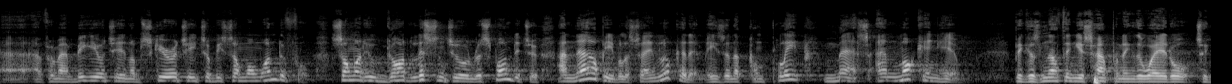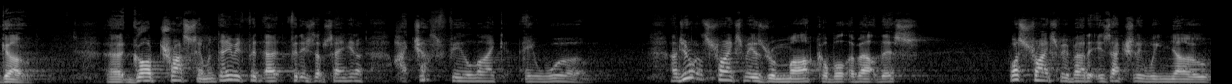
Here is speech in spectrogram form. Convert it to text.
uh, from ambiguity and obscurity to be someone wonderful, someone who God listened to and responded to. And now people are saying, look at him, he's in a complete mess and mocking him because nothing is happening the way it ought to go. Uh, God trusts him. And David fin- uh, finished up saying, you know, I just feel like a worm. And you know what strikes me as remarkable about this? What strikes me about it is actually we know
